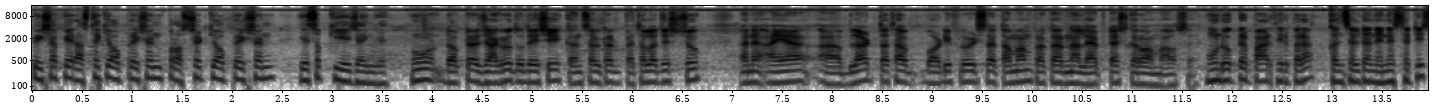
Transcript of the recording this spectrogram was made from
पेशाब के रास्ते के ऑपरेशन प्रोस्टेट के ऑपरेशन ये सब किए जाएंगे હું ડૉક્ટર જાગૃત ઉદેશી કન્સલ્ટન્ટ પેથોલોજિસ્ટ છું અને અહીંયા બ્લડ તથા બોડી ફ્લુઇડ્સના તમામ પ્રકારના લેબ ટેસ્ટ કરવામાં આવશે હું doctor Parth Hirpara consultant anaesthetist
